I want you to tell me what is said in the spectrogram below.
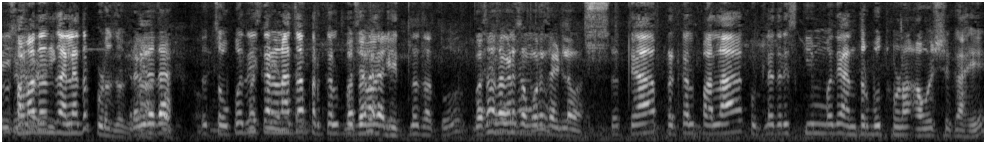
देतो. समाधान झालं तर पुढे जाऊ तर चौपदरीकरणाचा प्रकल्प जेव्हा घेतला जातो बसा सगळे समोर साईडला. तर त्या प्रकल्पाला कुठल्या तरी स्कीममध्ये अंतर्भूत होणं आवश्यक आहे.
